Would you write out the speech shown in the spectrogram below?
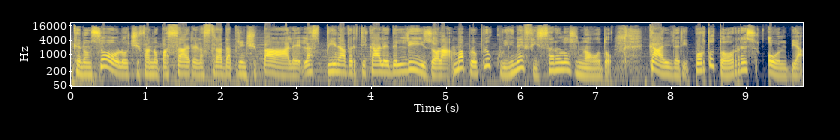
che non solo ci fanno passare la strada principale, la spina verticale dell'isola, ma proprio qui ne fissano lo snodo. Cagliari, Porto Torres, Olbia.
